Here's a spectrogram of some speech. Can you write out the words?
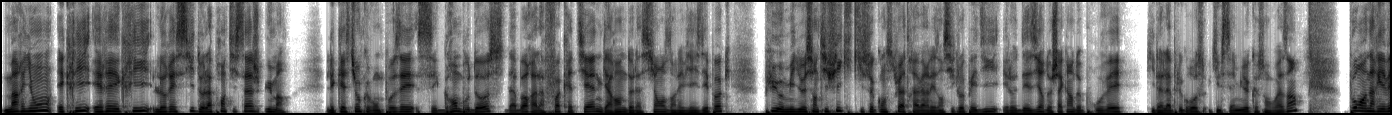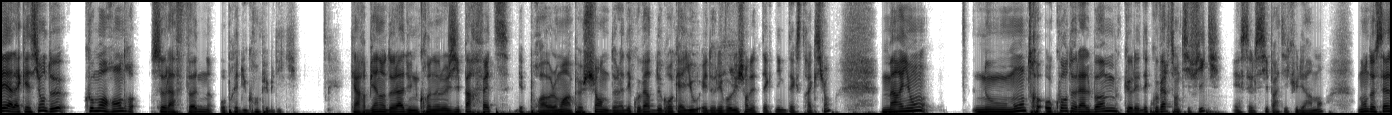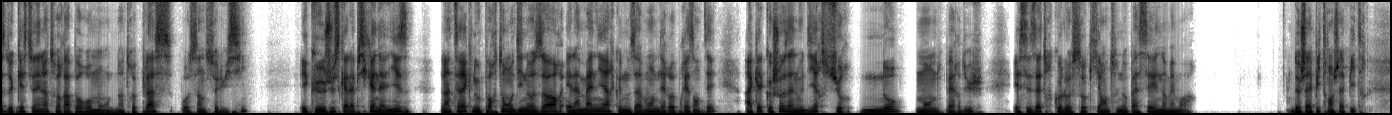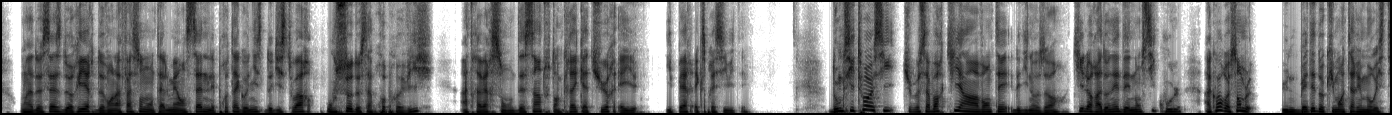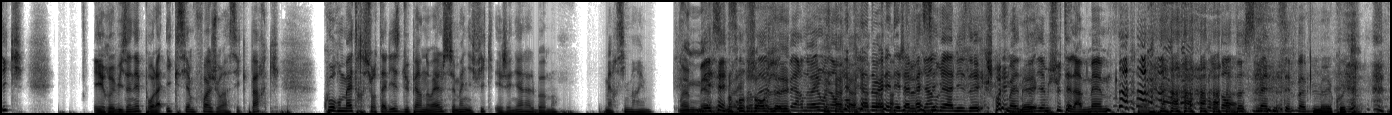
Marion écrit et réécrit le récit de l'apprentissage humain. Les questions que vont poser ces grands boudos, d'abord à la foi chrétienne, garante de la science dans les vieilles époques, puis au milieu scientifique qui se construit à travers les encyclopédies et le désir de chacun de prouver qu'il a la plus grosse, qu'il sait mieux que son voisin, pour en arriver à la question de comment rendre cela fun auprès du grand public. Car bien au-delà d'une chronologie parfaite et probablement un peu chiante de la découverte de gros cailloux et de l'évolution des techniques d'extraction, Marion nous montre au cours de l'album que les découvertes scientifiques, et celle-ci particulièrement, n'ont de cesse de questionner notre rapport au monde, notre place au sein de celui-ci, et que jusqu'à la psychanalyse, l'intérêt que nous portons aux dinosaures et la manière que nous avons de les représenter a quelque chose à nous dire sur nos mondes perdus et ces êtres colossaux qui hantent nos passés et nos mémoires. De chapitre en chapitre, on a de cesse de rire devant la façon dont elle met en scène les protagonistes de l'histoire ou ceux de sa propre vie, à travers son dessin tout en caricature et hyper expressivité. Donc si toi aussi tu veux savoir qui a inventé les dinosaures, qui leur a donné des noms si cool, à quoi ressemble une BD documentaire humoristique et revisionner pour la xème fois Jurassic Park, cours mettre sur ta liste du Père Noël ce magnifique et génial album. Merci Marion. Ouais. Mais- En c'est dommage, janvier. Le Père Noël, on est en janvier. Le Père Noël est déjà Je viens passé. de réaliser, je crois que ma Mais- deuxième chute est la même. Pour dans deux semaines, c'est fabuleux. Mais écoute,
